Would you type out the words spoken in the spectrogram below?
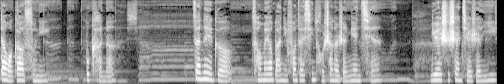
但我告诉你，不可能。在那个从没有把你放在心头上的人面前，你越是善解人意，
